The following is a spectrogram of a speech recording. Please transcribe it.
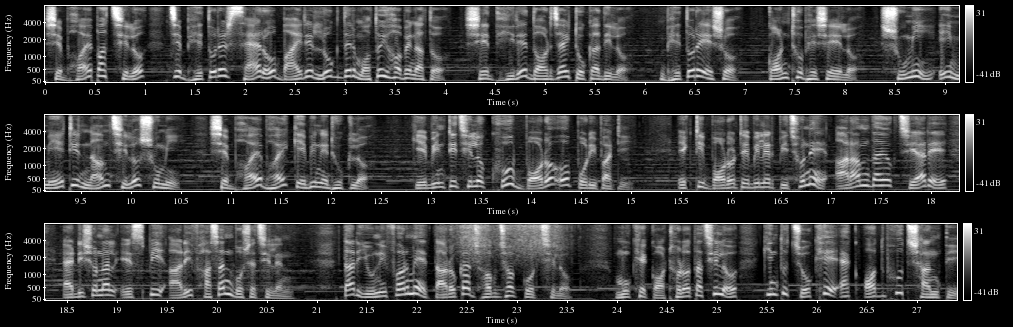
সে ভয় পাচ্ছিল যে ভেতরের স্যারও বাইরের লোকদের মতোই হবে না তো। সে ধীরে দরজায় টোকা দিল। ভেতরে এসো। কণ্ঠ ভেসে এলো। সুমি, এই মেয়েটির নাম ছিল সুমি। সে ভয়ে ভয়ে কেবিনে ঢুকল। কেবিনটি ছিল খুব বড় ও পরিপাটি। একটি বড় টেবিলের পিছনে আরামদায়ক চেয়ারে অ্যাডিশনাল এসপি আরিফ হাসান বসেছিলেন। তার ইউনিফর্মে তারকা ঝকঝক করছিল। মুখে কঠোরতা ছিল, কিন্তু চোখে এক অদ্ভুত শান্তি।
